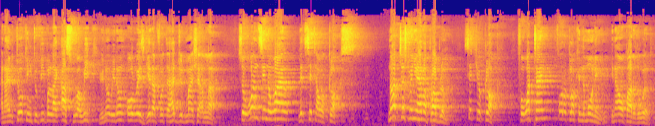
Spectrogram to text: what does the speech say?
And I'm talking to people like us who are weak. You know, we don't always get up for tahajjud, mashallah. So once in a while, let's set our clocks. Not just when you have a problem. Set your clock. For what time? Four o'clock in the morning in our part of the world.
